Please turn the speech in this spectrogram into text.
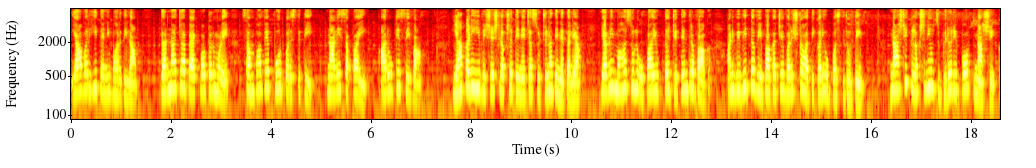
यावरही त्यांनी भर दिला. धरणाच्या बॅकवॉटरमुळे संभाव्य पूर परिस्थिती नाले सफाई आरोग्य सेवा याकडेही विशेष लक्ष देण्याच्या सूचना देण्यात आल्या. यावेळी महसूल उपायुक्त जितेंद्र वाघ आणि विविध विभागाचे वरिष्ठ अधिकारी उपस्थित होते. नाशिक लक्ष न्यूज ब्युरो रिपोर्ट नाशिक.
